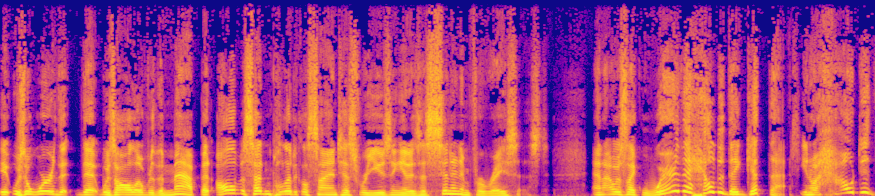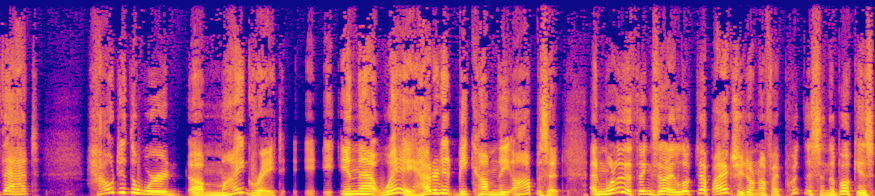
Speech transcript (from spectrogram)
it was a word that, that was all over the map, but all of a sudden political scientists were using it as a synonym for racist. And I was like, where the hell did they get that? You know, how did that, how did the word uh, migrate in that way? How did it become the opposite? And one of the things that I looked up, I actually don't know if I put this in the book, is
